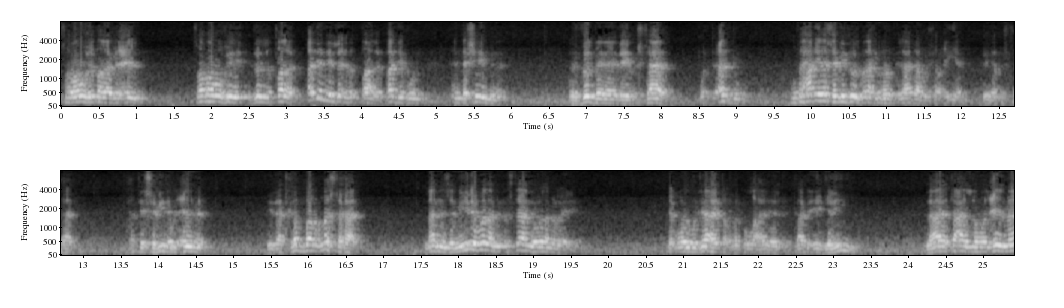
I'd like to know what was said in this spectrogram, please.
صبروا في طلب العلم. صبروا في ذل الطلب. قد يذل الطالب قد يكون عند شيء من الذل بين يدي الأستاذ والتأدب. وفي الحقيقة ليس بذل ولكنه الآداب الشرعية بين الأستاذ. حتى يستفيد من علمه. إذا تكبر ما استفاد. لا من زميله ولا من أستاذه ولا من غيره. يقول مجاهد رحمة الله عليه التابعي الجليل لا يتعلم العلم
